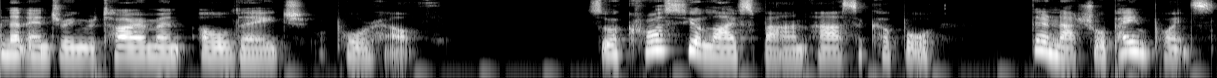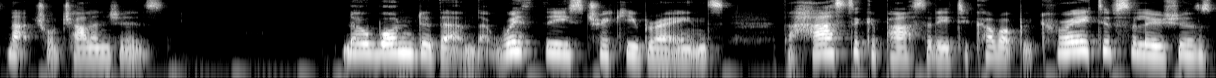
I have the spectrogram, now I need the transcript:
and then entering retirement, old age, or poor health. So, across your lifespan as a couple, there are natural pain points, natural challenges. No wonder then that with these tricky brains, that has the capacity to come up with creative solutions,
